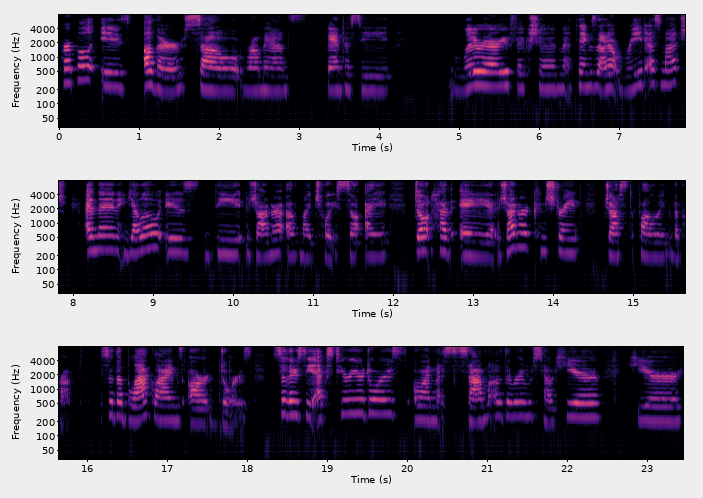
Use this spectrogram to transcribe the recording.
purple is other, so romance, fantasy, literary fiction, things that I don't read as much. And then yellow is the genre of my choice. So I don't have a genre constraint, just following the prompt. So the black lines are doors. So there's the exterior doors on some of the rooms. So here, here,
